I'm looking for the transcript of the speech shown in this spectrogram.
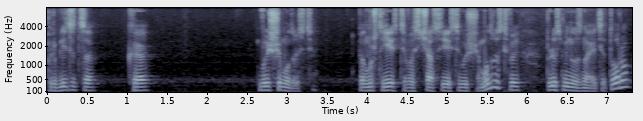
приблизиться к высшей мудрости. Потому что есть у вас сейчас есть высшая мудрость, вы плюс-минус знаете Тору,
